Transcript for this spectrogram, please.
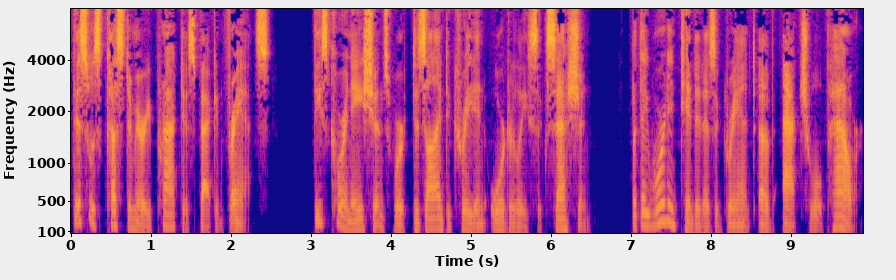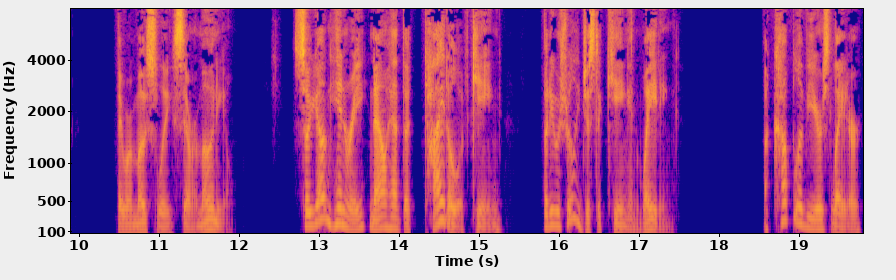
This was customary practice back in France. These coronations were designed to create an orderly succession, but they weren't intended as a grant of actual power. They were mostly ceremonial. So young Henry now had the title of king, but he was really just a king in waiting. A couple of years later,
